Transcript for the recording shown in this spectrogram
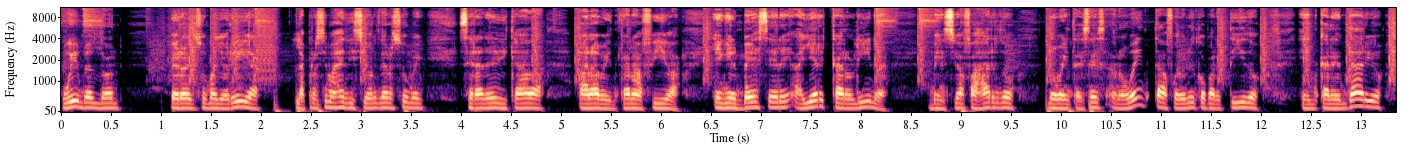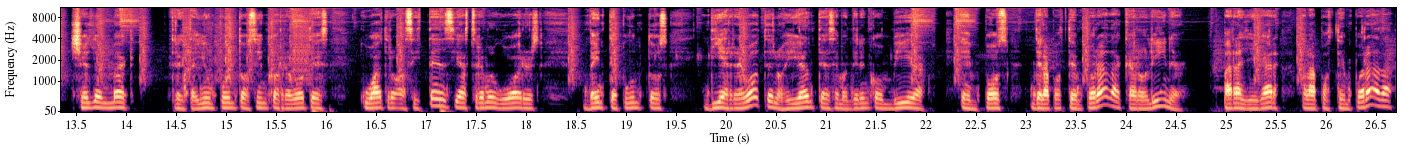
Wimbledon, pero en su mayoría las próximas ediciones de resumen serán dedicadas a la ventana FIBA. En el BSN ayer Carolina venció a Fajardo 96 a 90, fue el único partido en calendario. Sheldon Mack 31.5 rebotes, 4 asistencias. Tremor Waters, 20 puntos, 10 rebotes. Los gigantes se mantienen con vida en pos de la postemporada. Carolina, para llegar a la postemporada,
